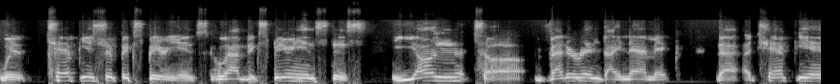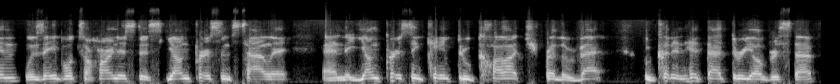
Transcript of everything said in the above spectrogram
with championship experience who have experienced this young to veteran dynamic that a champion was able to harness this young person's talent and the young person came through clutch for the vet who couldn't hit that three over Steph.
